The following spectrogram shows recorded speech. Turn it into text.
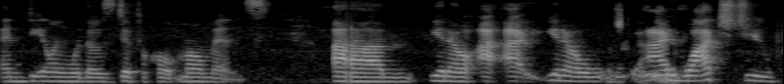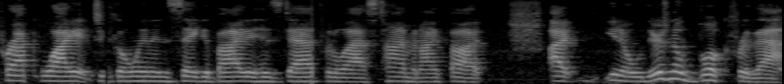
and dealing with those difficult moments. Um, you know, I, I you know I watched you prep Wyatt to go in and say goodbye to his dad for the last time, and I thought, I you know, there's no book for that.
